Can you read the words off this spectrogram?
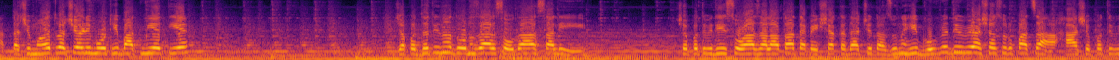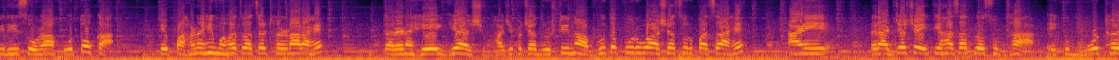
आत्ताची महत्वाची आणि मोठी बातमी येते ज्या पद्धतीनं दोन हजार चौदा साली शपथविधी सोहळा झाला होता. त्यापेक्षा कदाचित अजूनही भव्य दिव्य अशा स्वरूपाचा हा शपथविधी सोहळा होतो का? हे पाहणंही महत्वाचं ठरणार आहे. कारण हे यश भाजपच्या दृष्टीनं अभूतपूर्व अशा स्वरूपाचं आहे आणि राज्याच्या इतिहासातलं सुद्धा एक मोठं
